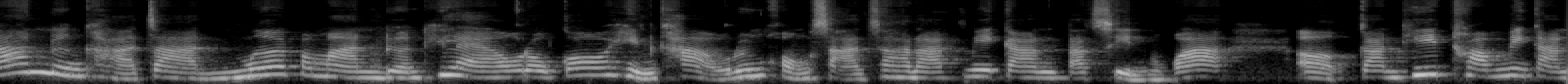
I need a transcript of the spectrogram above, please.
ด้านหนึ่งค่ะอาจารย์เมื่อประมาณเดือนที่แล้วเราก็เห็นข่าวเรื่องของศาลสหรัฐมีการตัดสินว่าการที่ทรัมป์มีการ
